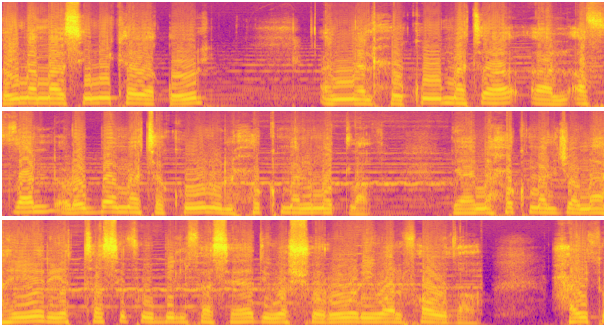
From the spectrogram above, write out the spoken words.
بينما سينيكا يقول أن الحكومة الأفضل ربما تكون الحكم المطلق. لأن حكم الجماهير يتصف بالفساد والشرور والفوضى حيث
